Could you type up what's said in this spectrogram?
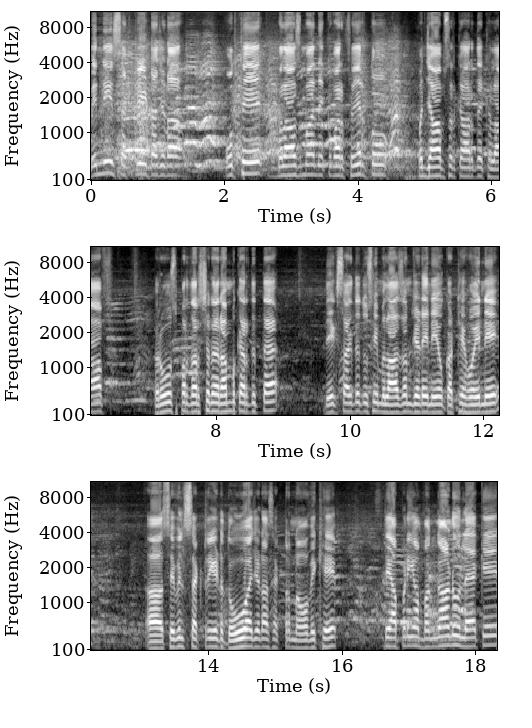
ਮਿੰਨੀ ਸੈਕਟਰੀਏਟ ਆ ਜਿਹੜਾ ਉੱਥੇ ਮੁਲਾਜ਼ਮਾਂ ਨੇ ਇੱਕ ਵਾਰ ਫੇਰ ਤੋਂ ਪੰਜਾਬ ਸਰਕਾਰ ਦੇ ਖਿਲਾਫ ਰੋਸ ਪ੍ਰਦਰਸ਼ਨ ਆਰੰਭ ਕਰ ਦਿੱਤਾ ਹੈ। ਦੇਖ ਸਕਦੇ ਹੋ ਤੁਸੀਂ ਮੁਲਾਜ਼ਮ ਜਿਹੜੇ ਨੇ ਉਹ ਇਕੱਠੇ ਹੋਏ ਨੇ। ਸਿਵਲ ਸੈਕਟਰੀਏਟ 2 ਆ ਜਿਹੜਾ ਸੈਕਟਰ 9 ਵਿਖੇ। ਤੇ ਆਪਣੀਆਂ ਮੰਗਾਂ ਨੂੰ ਲੈ ਕੇ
